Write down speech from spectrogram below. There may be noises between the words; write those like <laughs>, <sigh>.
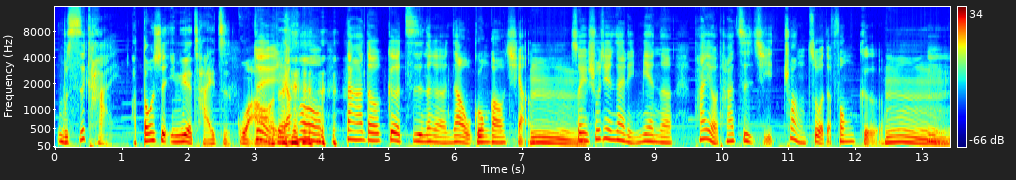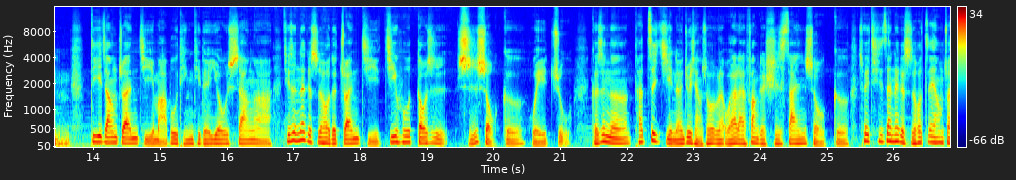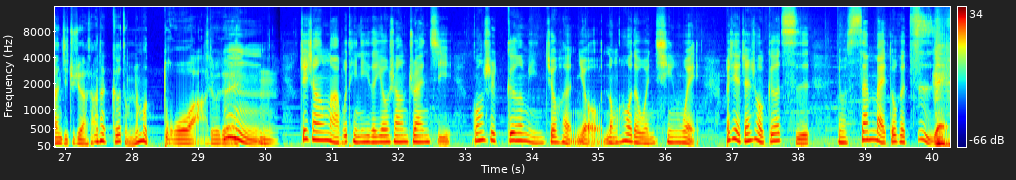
伍思凯。啊，都是音乐才子挂，对，对，然后大家都各自那个，你知道武功高强，<laughs> 嗯，所以舒骏在里面呢，他有他自己创作的风格，嗯，嗯，第一张专辑《马不停蹄的忧伤》啊，其实那个时候的专辑几乎都是十首歌为主，可是呢，他自己呢就想说，我要来放个十三首歌，所以其实，在那个时候，这张专辑就觉得啊，那歌怎么那么多啊，对不对？嗯。嗯这张马不停蹄的忧伤专辑，光是歌名就很有浓厚的文青味，而且整首歌词有三百多个字哎，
